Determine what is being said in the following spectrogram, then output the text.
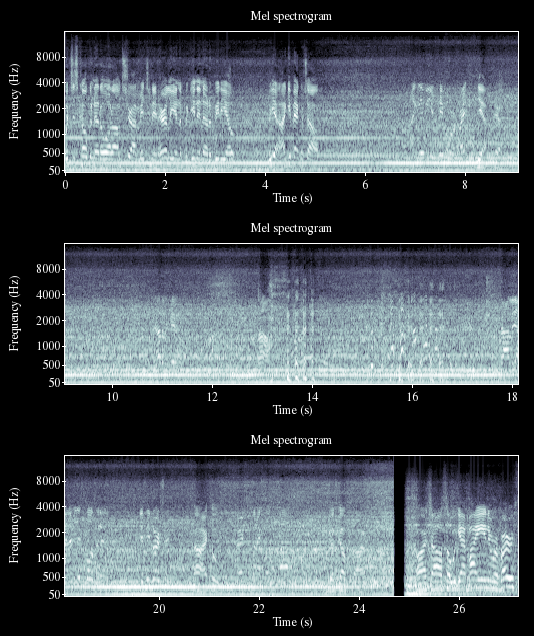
which is coconut oil. I'm sure I mentioned it early in the beginning of the video. But yeah, I get back with y'all. I give you your paperwork, right? Yeah, yeah. Out of the camera. Nah, yeah, let me just close it in. Just reverse it. All right, cool. Just reverse it when I close it off. Let's go. All right. All right, y'all. So we got my end in reverse.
